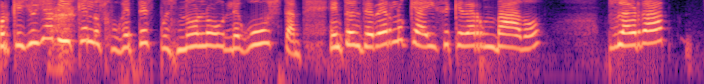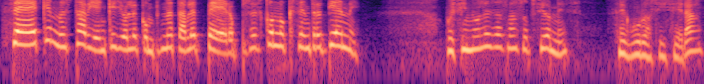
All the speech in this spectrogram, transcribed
Porque yo ya vi que los juguetes pues no lo, le gustan. Entonces, de verlo que ahí se queda arrumbado, pues la verdad, sé que no está bien que yo le compre una tablet, pero pues es con lo que se entretiene. Pues si no les das más opciones, seguro así será.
